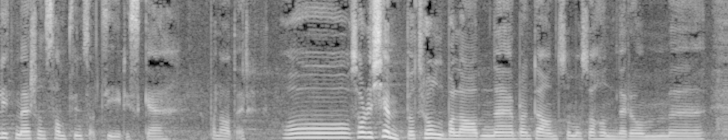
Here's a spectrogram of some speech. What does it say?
litt mer sånn samfunnssatiriske ballader. Og så har du kjempe- og trollballadene, bl.a. som også handler om eh,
